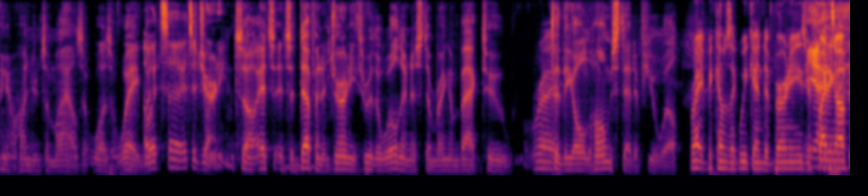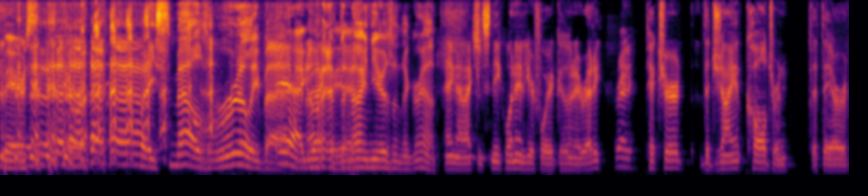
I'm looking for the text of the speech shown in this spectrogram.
you know, hundreds of miles it was away. But Oh, it's a it's a journey. so it's it's a definite journey through the wilderness to bring them back to Right. to the old homestead, if you will. right. Becomes like weekend at Bernie's. You're Yeah. fighting off bears. but he smells really bad. Yeah, you know, exactly, After yeah. nine years in the ground. Hang on, I can sneak one in here for you, Kahuna. Ready? Ready? Picture the giant cauldron that they are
